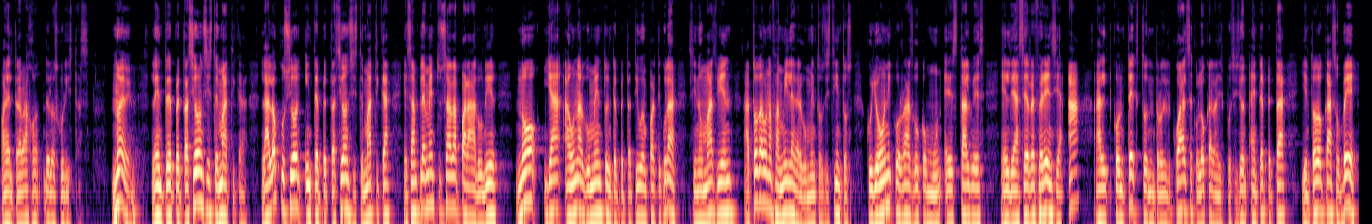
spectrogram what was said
para el trabajo de los juristas. 9. La interpretación sistemática. La locución interpretación sistemática es ampliamente usada para aludir no ya a un argumento interpretativo en particular, sino más bien a toda una familia de argumentos distintos, cuyo único rasgo común es tal vez el de hacer referencia a al contexto dentro del cual se coloca la disposición a interpretar y en todo caso B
